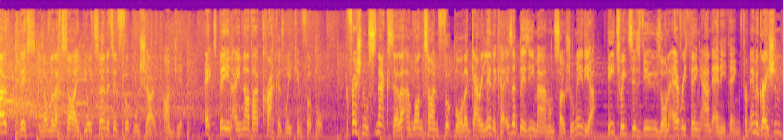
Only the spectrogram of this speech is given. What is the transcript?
Hello, this is On the Left Side, the alternative football show. I'm Jim. It's been another crackers week in football. Professional snack seller and one time footballer Gary Lineker is a busy man on social media. He tweets his views on everything and anything, from immigration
